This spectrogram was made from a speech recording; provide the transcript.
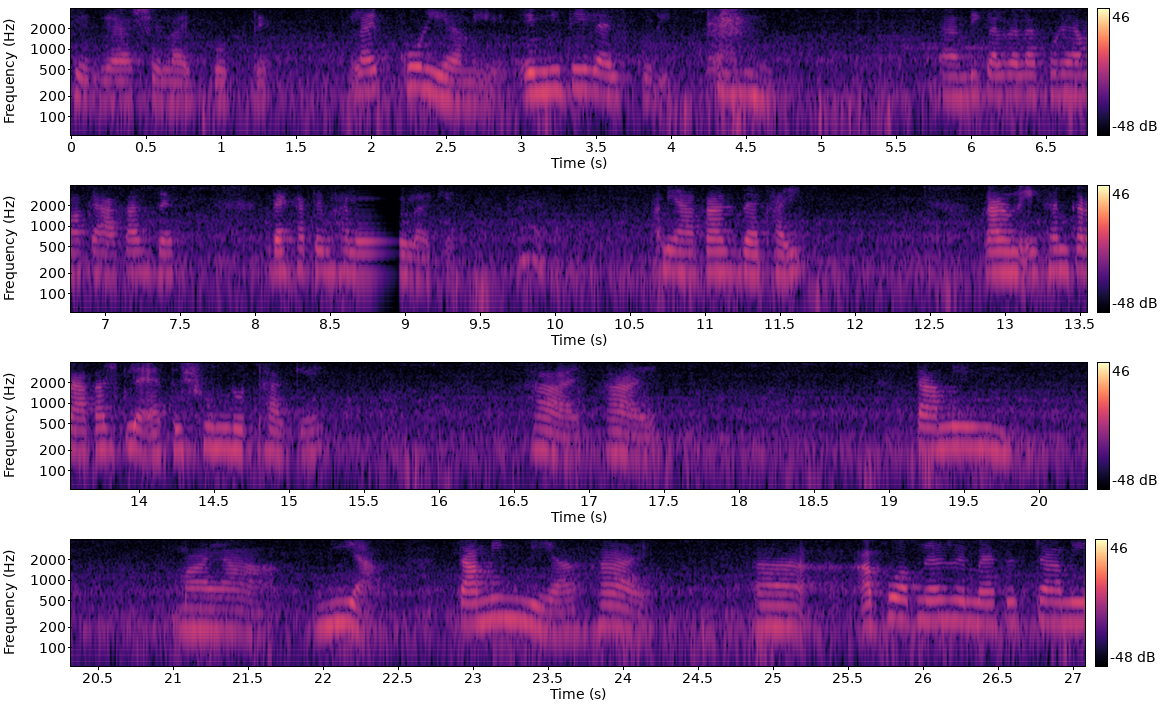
ফেজে আসে লাইভ করতে। লাইভ করি আমি, এমনিতেই লাইভ করি। বিকালবেলা করে আমাকে আকাশ দেখ দেখাতে ভালো লাগে। হ্যাঁ আমি আকাশ দেখাই। কারণ এখানকার আকাশগুলো এত সুন্দর থাকে। হাই হাই তামিম মায়া মিয়া তামিম মিয়া হাই আপু, আপনার মেসেজটা আমি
